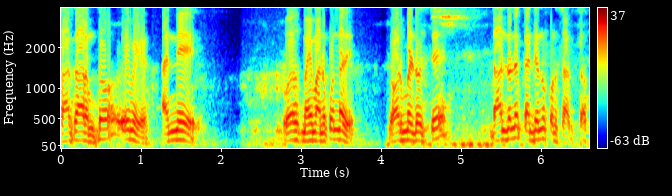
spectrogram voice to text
సహకారంతో ఏమి? అన్నీ మేము అనుకున్నది. గవర్నమెంట్ వస్తే దాంట్లోనే కంటిన్యూ కొనసాగుతాం.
